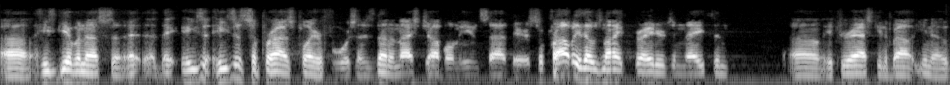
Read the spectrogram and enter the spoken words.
Uh, he's given us uh, he's a, he's a surprise player for us and has done a nice job on the inside there. So probably those ninth graders and Nathan, uh, if you're asking about you know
